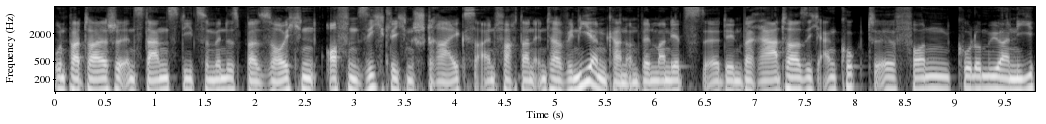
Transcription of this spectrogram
unparteiische Instanz, die zumindest bei solchen offensichtlichen Streiks einfach dann intervenieren kann. Und wenn man jetzt äh, den Berater sich anguckt äh, von Kolomyani,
